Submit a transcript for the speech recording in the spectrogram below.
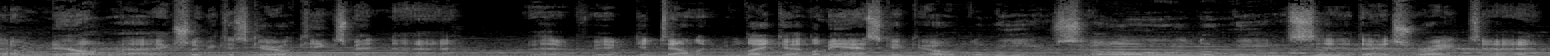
I don't know uh, actually because Carole King's been uh, uh, telling like uh, let me ask it. Oh, Louise. Oh, Louise. That's right.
